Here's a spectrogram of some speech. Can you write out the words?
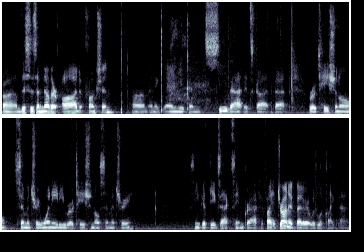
Um, this is another odd function. Um, and again you can see that it's got that rotational symmetry 180 rotational symmetry so you get the exact same graph. If I had drawn it better, it would look like that.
